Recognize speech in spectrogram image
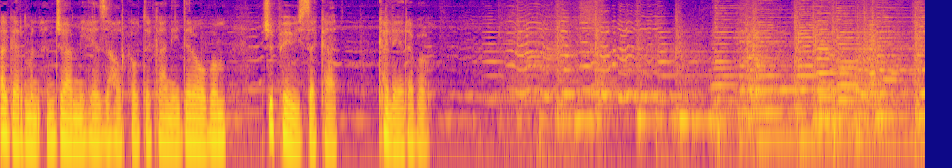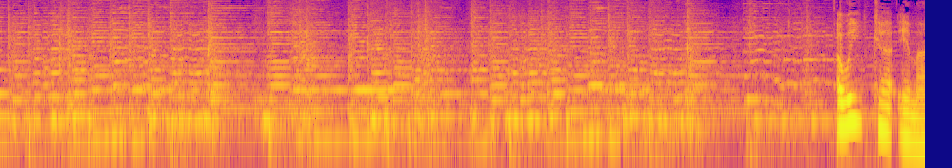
ئەگەر من ئەنجامی هێزە هەڵکەوتەکانی دەرەوە بم، چ پێویست دەکات کە لێرە بم؟ ئەوەی کە ئێمە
